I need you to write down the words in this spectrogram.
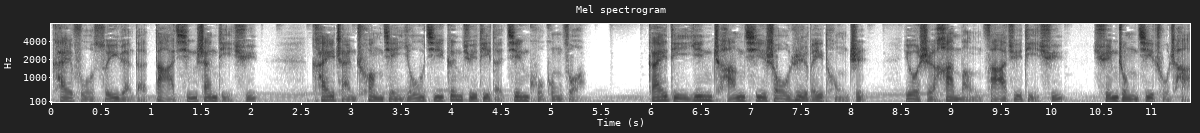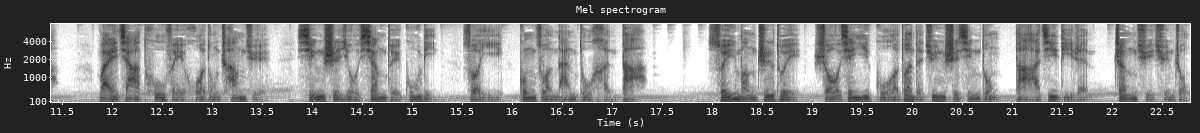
开赴绥远的大青山地区，开展创建游击根据地的艰苦工作。该地因长期受日伪统治，又是汉蒙杂居地区，群众基础差，外加土匪活动猖獗，形势又相对孤立，所以工作难度很大。绥蒙支队首先以果断的军事行动打击敌人。争取群众，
